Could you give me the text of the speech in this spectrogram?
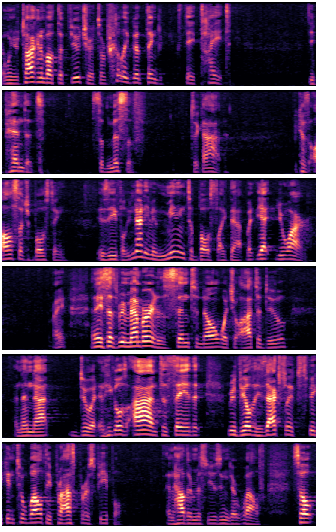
And when you're talking about the future, it's a really good thing to stay tight, dependent, submissive to God. Because all such boasting is evil. You're not even meaning to boast like that, but yet you are. Right? And he says, remember, it is a sin to know what you ought to do and then not do it. And he goes on to say that, reveal that he's actually speaking to wealthy, prosperous people and how they're misusing their wealth. So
